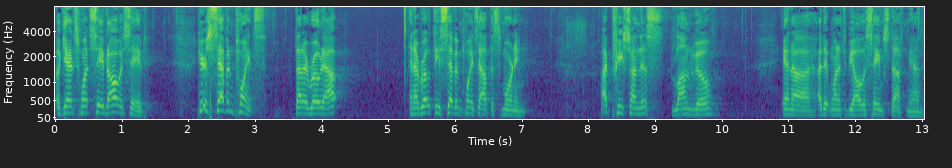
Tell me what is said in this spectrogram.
against once saved, always saved. Here's seven points that I wrote out. And I wrote these seven points out this morning. I preached on this long ago, and uh, I didn't want it to be all the same stuff, man.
